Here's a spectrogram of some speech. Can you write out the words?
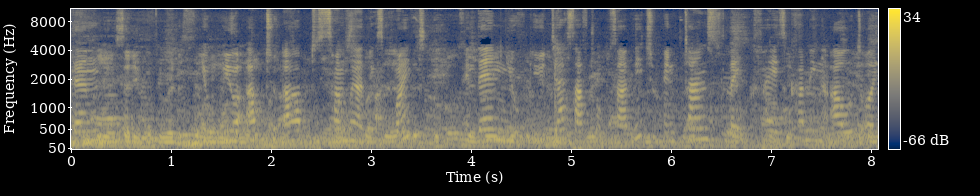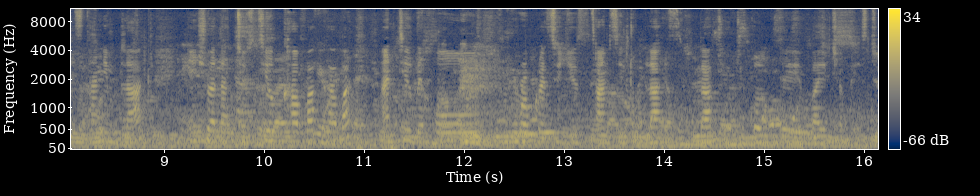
then you, you are up to up to somewhere at this point, and then you, you just have to observe it. When it turns like fire is coming out or it's turning black, ensure that you still cover cover until the whole crop residue turns into black. That's what you call the biochar paste.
